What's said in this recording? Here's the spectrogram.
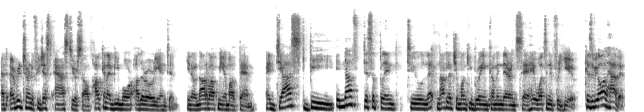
at every turn, if you just asked yourself, how can I be more other oriented? You know, not about me, about them and just be enough disciplined to let not let your monkey brain come in there and say, "Hey, what's in it for you?" Because we all have it,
